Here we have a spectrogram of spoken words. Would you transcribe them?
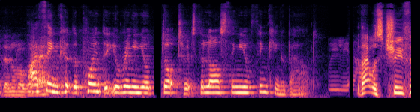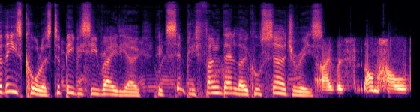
They're not aware? I think at the point that you're ringing your doctor, it's the last thing you're thinking about. That was true for these callers to BBC Radio, who'd simply phoned their local surgeries. I was on hold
